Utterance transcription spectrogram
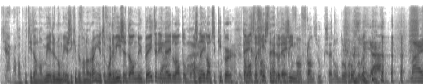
Ja, maar wat moet hij dan nog meer doen om eerste keeper van Oranje te worden? Wie is er dan nu beter in Nederland op, als Nederlandse keeper dan wat we gisteren hebben gezien? van Frans Hoek zijn ondergrondelijk. ja, maar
